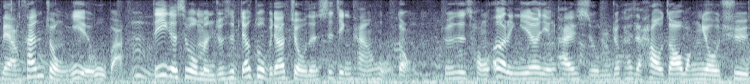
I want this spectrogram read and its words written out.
两三种业务吧。嗯，第一个是我们就是比较做比较久的是净滩活动，就是从二零一二年开始，我们就开始号召网友去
